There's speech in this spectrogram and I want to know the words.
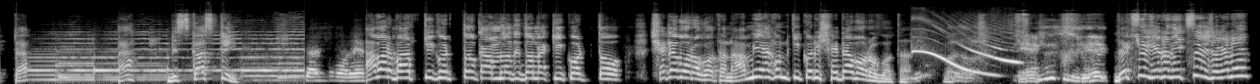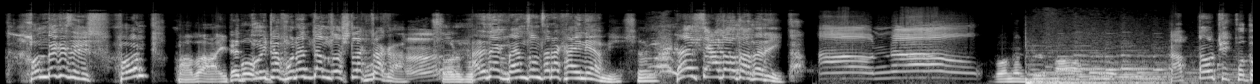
একটা। হ্যাঁ? ডিসকাস্টিং আমার বাপ কি করতো কামলা দিত না কি করতো? সেটা বড় কথা না। আমি এখন কি করি সেটা বড় কথা। দেখছিস সেটা দেখছিস সেখানে? ফোন দেখেছিস? ফোন? বাবা দুইটা ফোনের দাম দশ লাখ টাকা। আরে দেখ বেনসন ছাড়া খাইনি আমি। চা দাও তাড়াতাড়ি। কাপটাও ঠিক মতো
